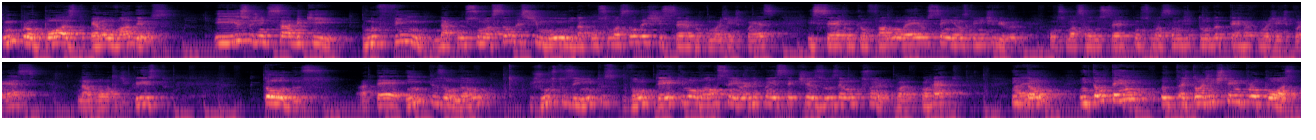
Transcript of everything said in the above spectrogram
Um propósito é louvar a Deus. E isso a gente sabe que no fim, na consumação deste mundo, na consumação deste século, como a gente conhece, e século que eu falo não é os 100 anos que a gente vive, consumação do século, consumação de toda a terra como a gente conhece, na volta de Cristo, todos, até ímpios ou não, justos e ímpios, vão ter que louvar o Senhor e reconhecer que Jesus é o único Senhor, correto? Então, então, tem um, então a gente tem um propósito.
